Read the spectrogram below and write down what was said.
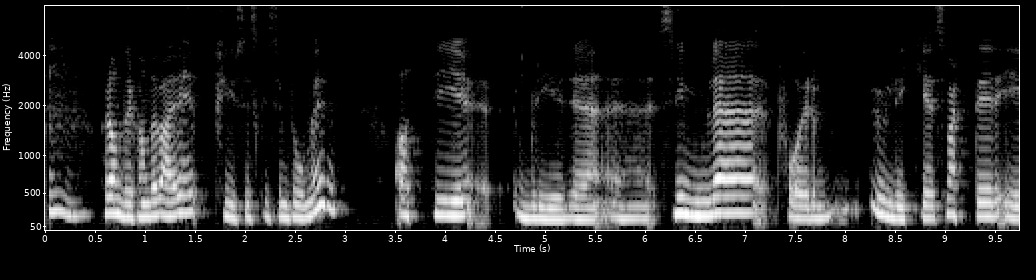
Mm. For andre kan det være fysiske symptomer. At de blir eh, svimle, får ulike smerter i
